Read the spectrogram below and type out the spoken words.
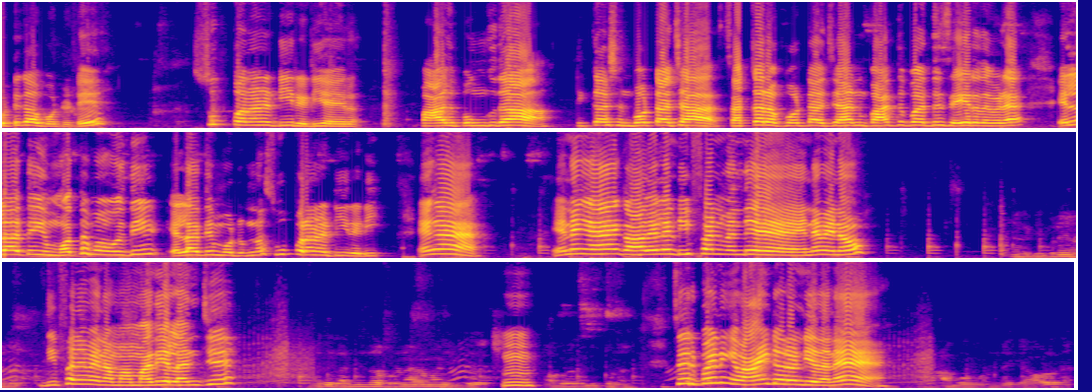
ஒட்டுக்கா போட்டுட்டு சூப்பரான டீ ரெடி ஆயிரும். பால் பொங்குதா? டிகாஷன் போட்டாச்சா? சர்க்கரை போட்டாச்சான்னு பார்த்து பார்த்து செய்கிறத விட எல்லாத்தையும் மொத்தமாக ஊற்றி எல்லாத்தையும் போட்டோம்னா சூப்பரான டீ ரெடி. ஏங்க என்னங்க காலையில் டிஃபன் வந்து என்ன வேணும்? டிஃபனே வேணும். மதியம் லஞ்சு? ம். சரி போய் நீங்கள் வாங்கிட்டு வர வேண்டியதானே இன்னைக்கு அவ்வளோதான்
